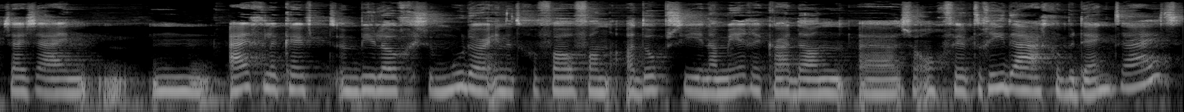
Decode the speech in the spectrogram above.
zij zijn, mm, eigenlijk heeft een biologische moeder in het geval van adoptie in Amerika dan uh, zo ongeveer drie dagen bedenktijd.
